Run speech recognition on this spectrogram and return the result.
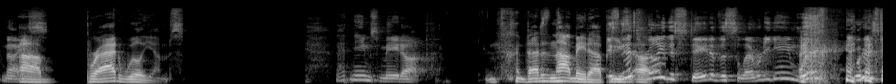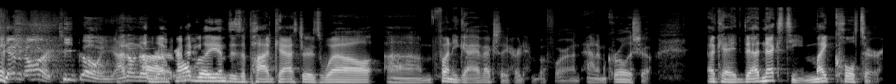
Nice. Uh, Brad Williams. that name's made up. that is not made up. Is He's this uh, really the state of the celebrity game? Where, where's Kevin Hart? Keep going. I don't know. Uh, Brad Williams is a podcaster as well. Um, funny guy. I've actually heard him before on Adam Carolla show. Okay, the next team, Mike Colter.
